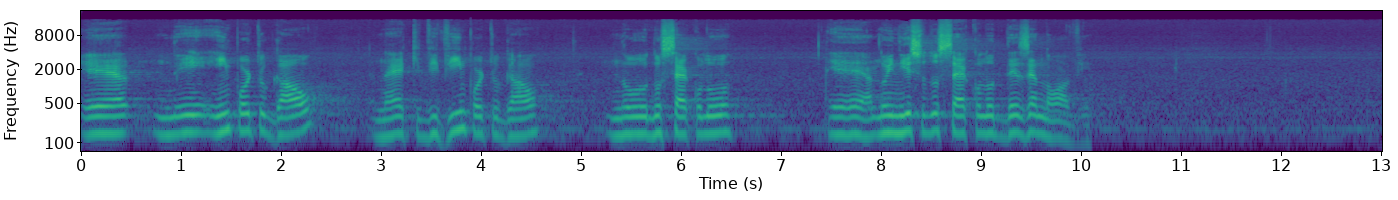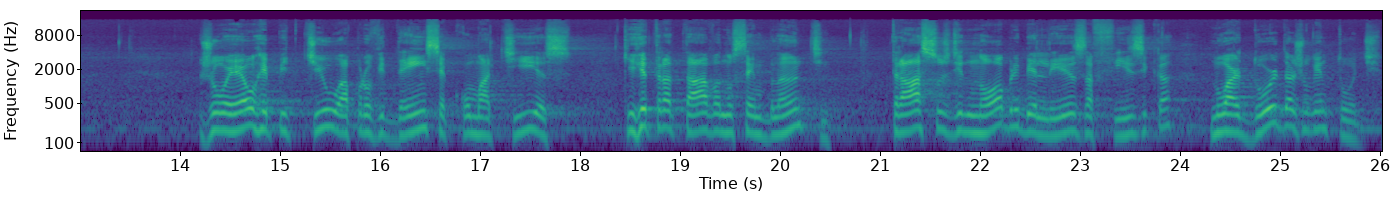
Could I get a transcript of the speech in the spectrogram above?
é, em Portugal, né, que vivia em Portugal no, no século, é, no início do século XIX. Joel repetiu a providência com Matias, que retratava no semblante traços de nobre beleza física no ardor da juventude.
